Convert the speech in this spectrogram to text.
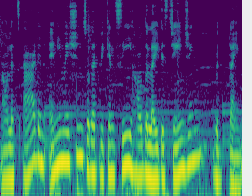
Now let's add an animation so that we can see how the light is changing with time.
